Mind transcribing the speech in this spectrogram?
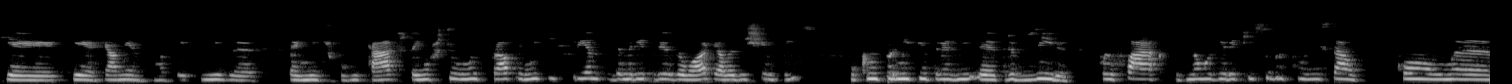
que é, que é realmente uma poetisa que tem livros publicados, tem um estilo muito próprio, muito diferente da Maria Teresa Horta, ela diz sempre isso, o que me permitiu eh, traduzir foi o facto de não haver aqui sobreposição com uma,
